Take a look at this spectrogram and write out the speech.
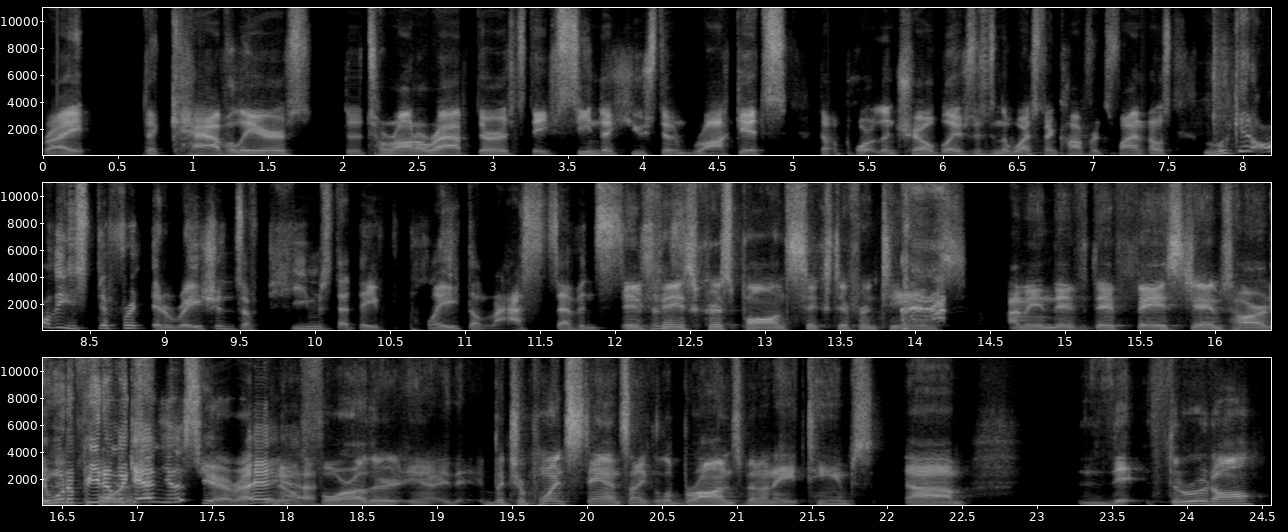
right? The Cavaliers, the Toronto Raptors. They've seen the Houston Rockets, the Portland Trailblazers in the Western Conference Finals. Look at all these different iterations of teams that they've played the last seven seasons. They've faced Chris Paul on six different teams. I mean, they've they've faced James Harden. They would have beat him again this year, right? You know, yeah. four other. You know, but your point stands. Like LeBron's been on eight teams. Um, the, through it all,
